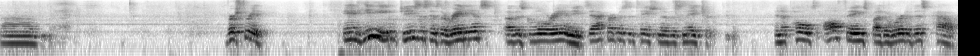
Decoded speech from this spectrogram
Um, verse 3 And he, Jesus, is the radiance of his glory and the exact representation of his nature, and upholds all things by the word of his power.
